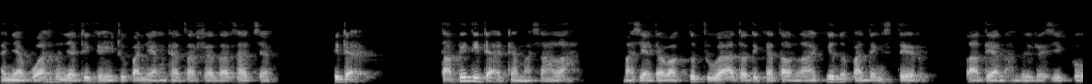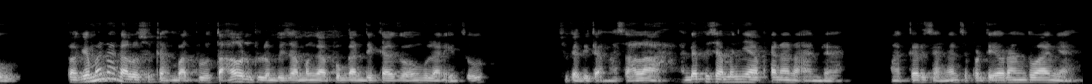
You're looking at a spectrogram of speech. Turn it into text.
hanya puas menjadi kehidupan yang datar-datar saja. Tidak, tapi tidak ada masalah. Masih ada waktu dua atau tiga tahun lagi untuk banting setir, latihan ambil risiko, Bagaimana kalau sudah 40 tahun belum bisa menggabungkan tiga keunggulan itu? Juga tidak masalah, Anda bisa menyiapkan anak Anda agar jangan seperti orang tuanya.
